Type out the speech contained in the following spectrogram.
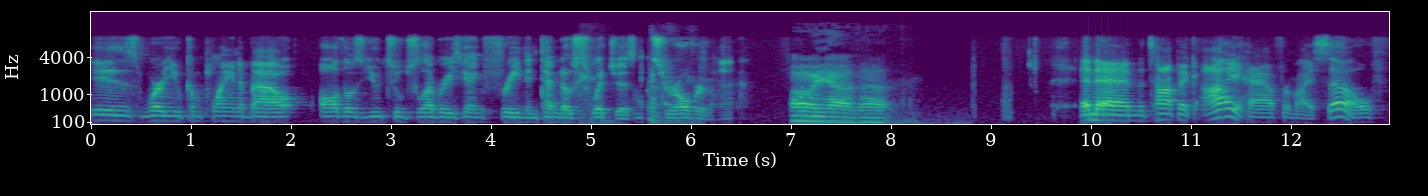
is where you complain about all those YouTube celebrities getting free Nintendo Switches, unless you're over that. Oh yeah, that. And then the topic I have for myself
